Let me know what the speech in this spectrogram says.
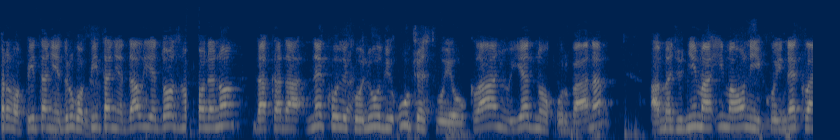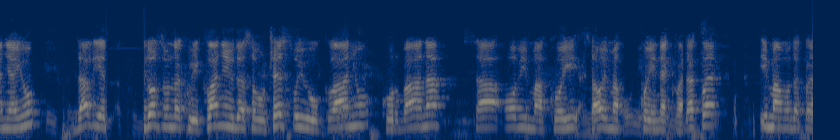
prvo pitanje. Drugo pitanje, da li je dozvoljeno da kada nekoliko ljudi učestvuje u klanju jednog kurbana, a među njima ima oni koji ne klanjaju, da li je dozvoljeno da koji klanjaju da se učestvuju u klanju kurbana sa ovima koji, sa ovima koji ne klanjaju. Dakle, imamo dakle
